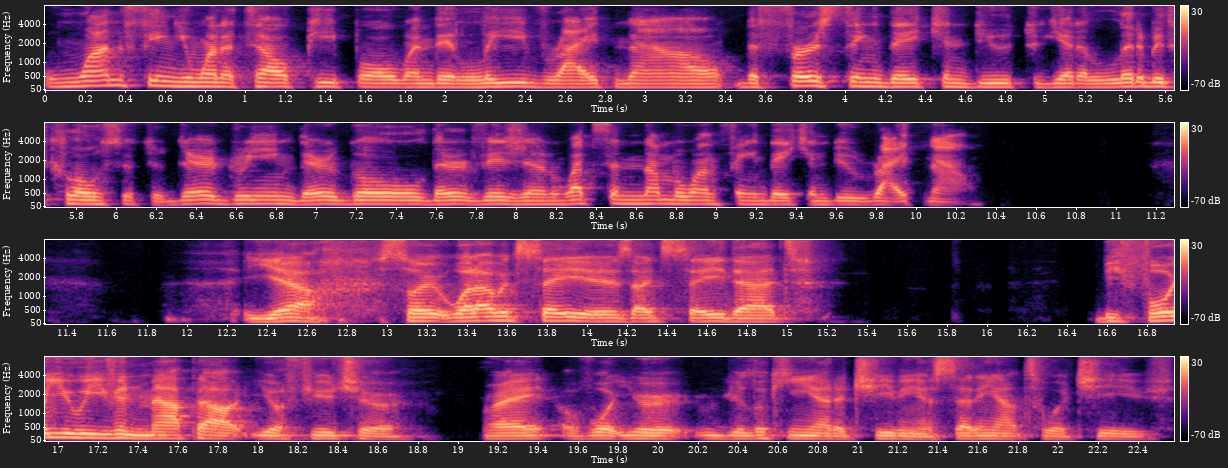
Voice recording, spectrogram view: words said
one thing you want to tell people when they leave right now, the first thing they can do to get a little bit closer to their dream, their goal, their vision? What's the number one thing they can do right now? Yeah. So, what I would say is, I'd say that before you even map out your future, right, of what you're you're looking at achieving or setting out to achieve,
